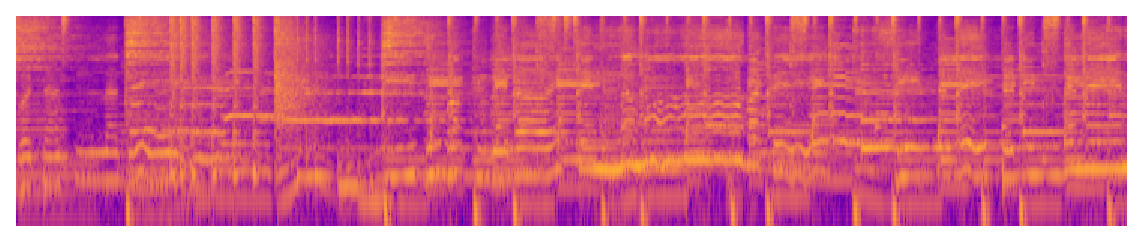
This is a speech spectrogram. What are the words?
ඔබටත් ලදේ. මීදුමක් වෙලා එතෙන්න මාවටේ. සීතලේට නින්දනේන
